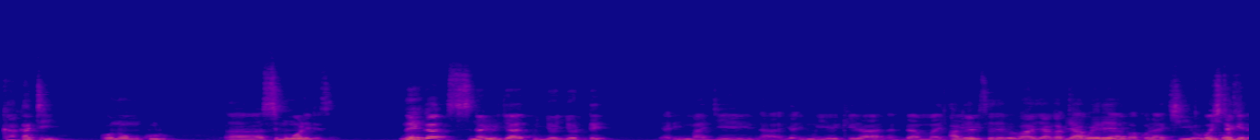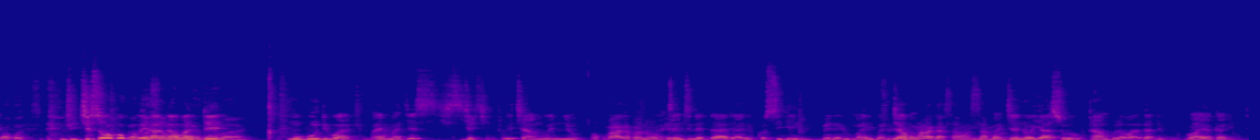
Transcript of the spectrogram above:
kakati ono omukulu ah, simuwolereza. Naye nga sinario gyakunyonyodde yali maje na- yali muyeekera nadda mumaje ate ebiseera ebyo balyanga batambula, byabwereere bakola ki oba okitegera nti kisoboka okubeera ku maanyi. mugundi bwati naye maje si kye kintu ekyangu ennyo. Ate nti neddala lyaliko si bene lumanyi Si byakumala gasamwasama. bajeno yasobola okutambula wayagadde bwayagalidde.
